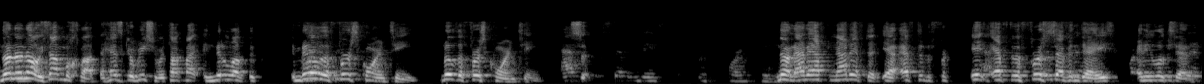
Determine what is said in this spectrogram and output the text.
no, no, no, he's not mukhlat. The Hes we're talking about in middle of the in middle of the first quarantine. Middle of the first quarantine. So, no, not after, not after. Yeah, after the first, after the first seven days, and he looks at it.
